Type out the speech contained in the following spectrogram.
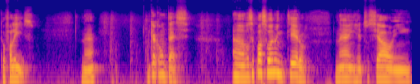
que eu falei isso né? O que acontece? Uh, você passa o ano inteiro, né, em rede social, em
